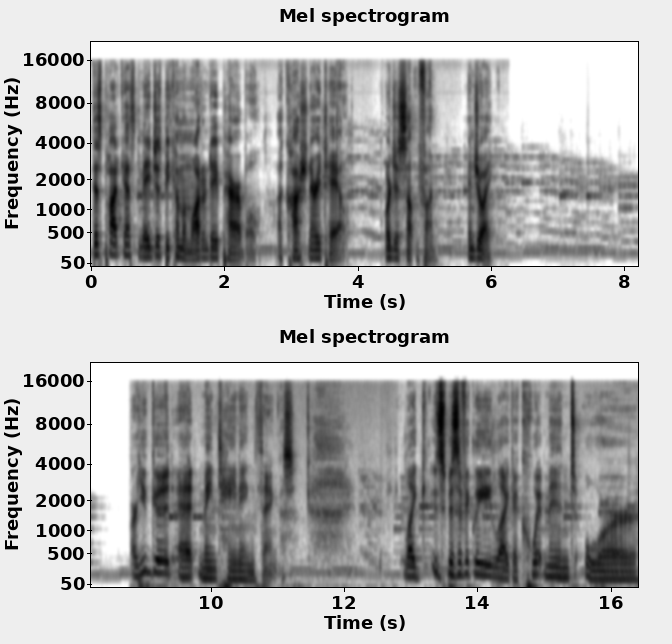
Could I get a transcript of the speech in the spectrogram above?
This podcast may just become a modern day parable, a cautionary tale, or just something fun. Enjoy. Are you good at maintaining things? Like specifically like equipment or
